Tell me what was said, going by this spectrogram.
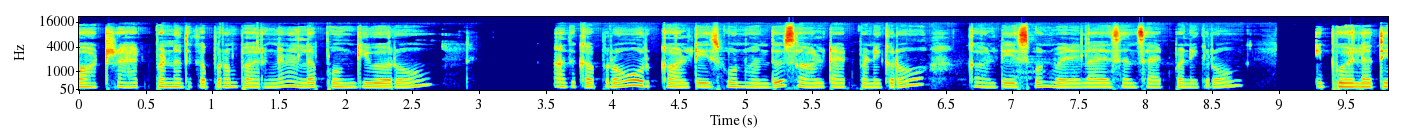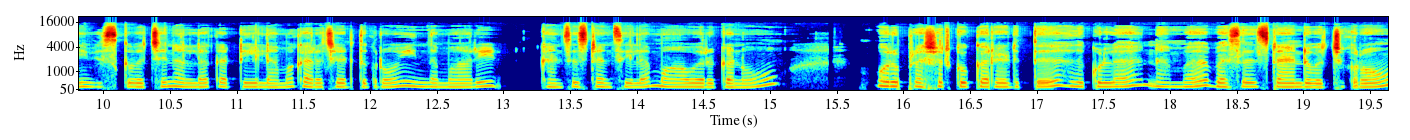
வாட்டர் ஆட் பண்ணதுக்கப்புறம் பாருங்கள் நல்லா பொங்கி வரும். அதுக்கப்புறம் ஒரு கால் டீஸ்பூன் வந்து சால்ட் ஆட் பண்ணிக்கிறோம். கால் டீஸ்பூன் வெனிலா எசன்ஸ் ஆட் பண்ணிக்கிறோம். இப்போ எல்லாத்தையும் விஸ்க் வச்சு நல்லா கட்டி இல்லாமல் கரைச்சி எடுத்துக்கிறோம். இந்த மாதிரி கன்சிஸ்டன்சியில் மாவு இருக்கணும் ஒரு ப்ரெஷர் குக்கர் எடுத்து அதுக்குள்ளே நம்ம வெசல் ஸ்டாண்டு வச்சுக்கிறோம்.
